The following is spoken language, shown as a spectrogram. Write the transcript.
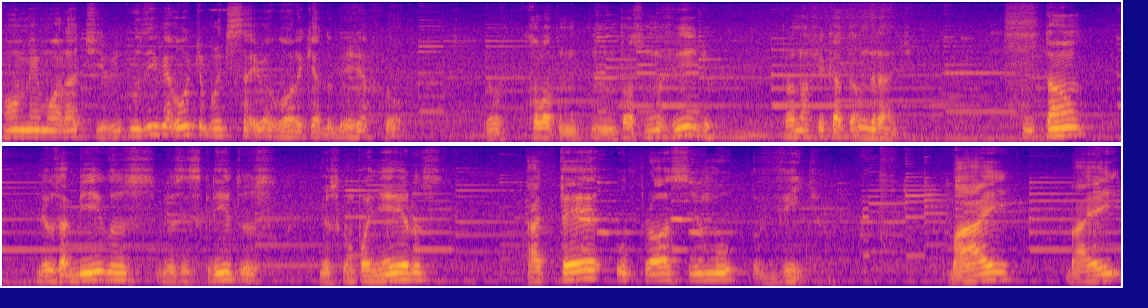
comemorativas. Inclusive a última que saiu agora, que é do Beija-Flor. Eu coloco no, próximo vídeo para não ficar tão grande. Então, meus amigos, meus inscritos, meus companheiros, até o próximo vídeo. Bye, bye,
